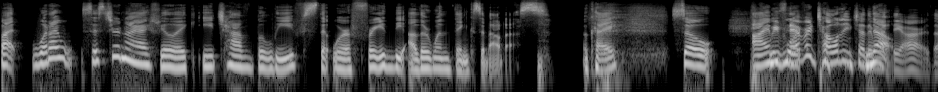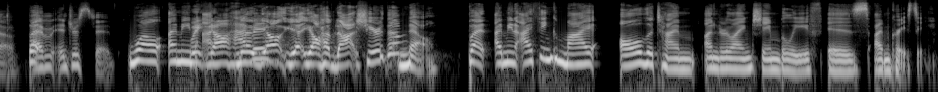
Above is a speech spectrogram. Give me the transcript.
But what I, sister and I, I feel like each have beliefs that we're afraid the other one thinks about us. Okay. So I'm, We've for- never told each other No. what they are, though. But- I'm interested. well, I mean, Wait, I- y'all No, haven't? y'all, y'all have not shared them? no, but I mean, I think my all the time underlying shame belief is I'm crazy.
